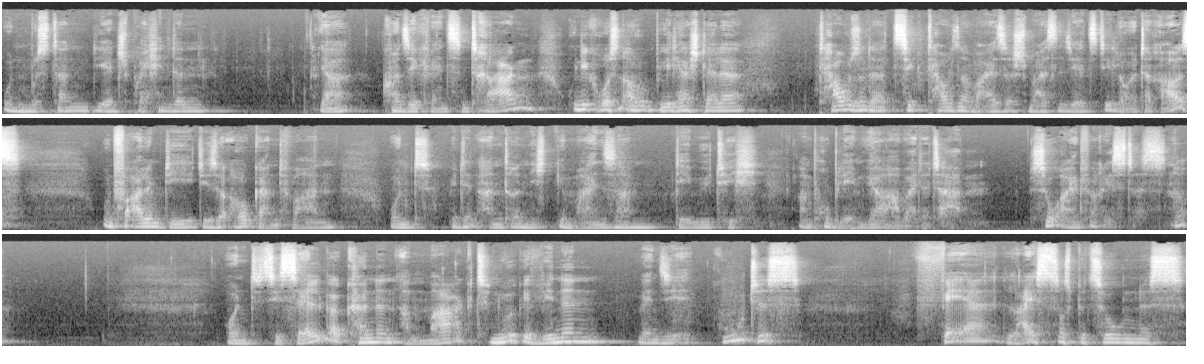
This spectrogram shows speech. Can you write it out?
und muss dann die entsprechenden ja, Konsequenzen tragen. Und die großen Automobilhersteller, Tausender, zigtausenderweise schmeißen sie jetzt die Leute raus und vor allem die, die so arrogant waren und mit den anderen nicht gemeinsam demütig am Problem gearbeitet haben. So einfach ist es. Ne? Und sie selber können am Markt nur gewinnen, wenn sie gutes, fair, leistungsbezogenes,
